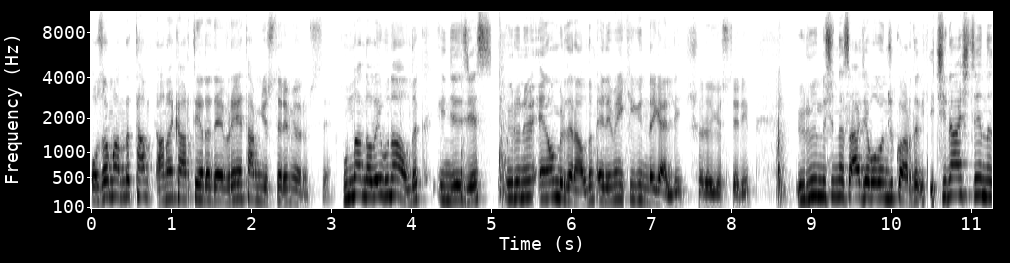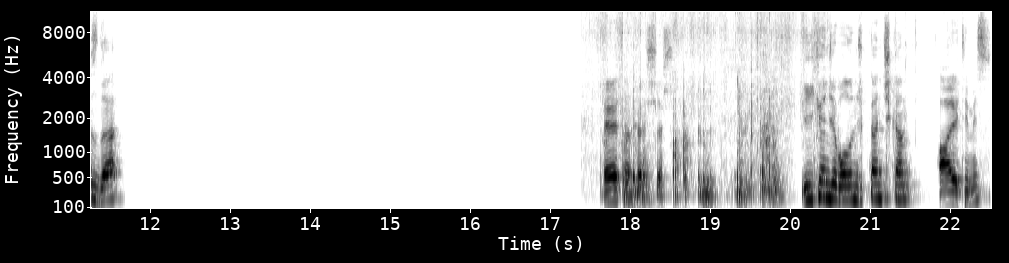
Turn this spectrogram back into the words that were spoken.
O zaman da tam anakartı ya da devreye tam gösteremiyorum size. Bundan dolayı bunu aldık. inceleyeceğiz. Ürünü N11'den aldım. Elime 2 günde geldi. Şöyle göstereyim. Ürünün dışında sadece baloncuk vardı. İçini açtığınızda Evet arkadaşlar. İlk önce baloncuktan çıkan aletimiz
